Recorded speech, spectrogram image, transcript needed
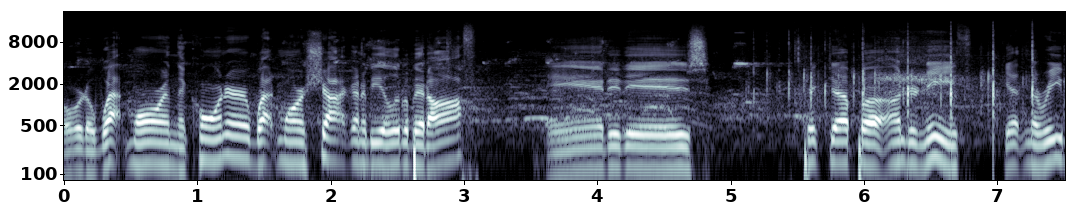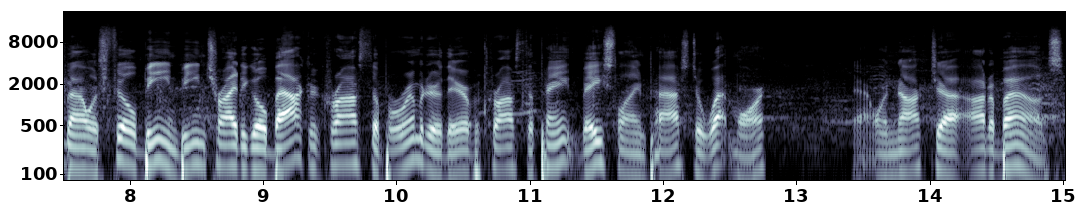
Over to Wetmore in the corner. Wetmore's shot going to be a little bit off. And it is picked up uh, underneath. Getting the rebound was Phil Bean. Bean tried to go back across the perimeter there, across the paint. Baseline pass to Wetmore. That one knocked uh, out of bounds.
